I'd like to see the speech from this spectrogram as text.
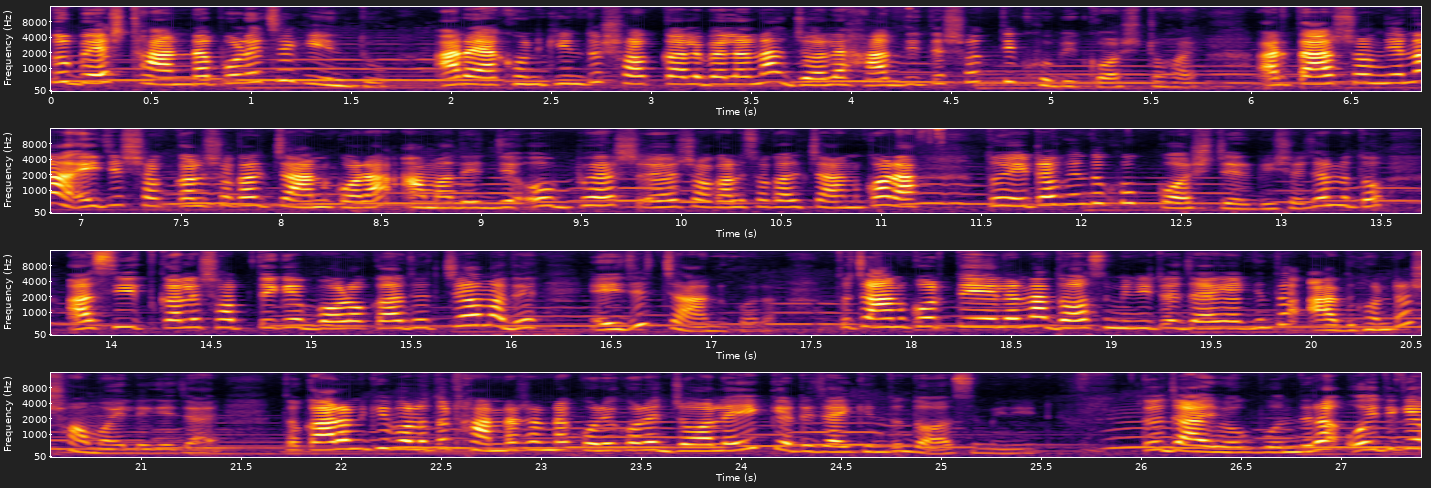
তো বেশ ঠান্ডা পড়েছে কিন্তু। আর এখন কিন্তু সকালবেলা না জলে হাত দিতে সত্যি খুবই কষ্ট হয়। আর তার সঙ্গে না এই যে সকাল সকাল চান করা, আমাদের যে অভ্যাস সকাল সকাল চান করা, তো এটাও কিন্তু খুব কষ্টের বিষয়, জানো তো? আর শীতকালে সব থেকে বড় কাজ হচ্ছে আমাদের এই যে চান করা। তো চান করতে এলে না দশ মিনিটের জায়গায় কিন্তু আধ ঘণ্টা সময় লেগে যায়। তো কারণ কি বলো তো ঠান্ডা ঠান্ডা করে করে জলেই কেটে যায় কিন্তু দশ মিনিট। তো যাই হোক বন্ধুরা, ওইদিকে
